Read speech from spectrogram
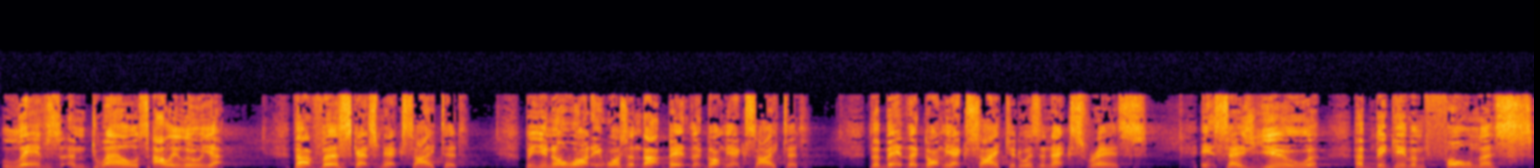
lives and dwells. Hallelujah. That verse gets me excited. But you know what? It wasn't that bit that got me excited. The bit that got me excited was the next phrase. It says, You have been given fullness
